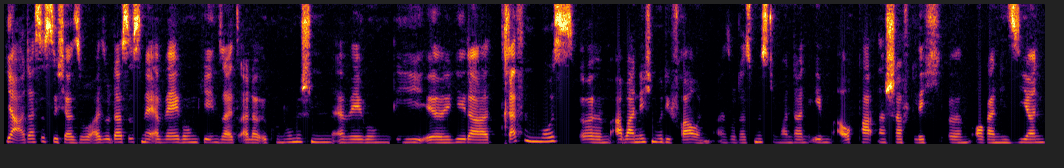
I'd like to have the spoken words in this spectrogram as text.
Ja, das ist sicher so. Also das ist eine Erwägung jenseits aller ökonomischen Erwägungen, die äh, jeder treffen muss, ähm, aber nicht nur die Frauen. Also das müsste man dann eben auch partnerschaftlich ähm, organisieren.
